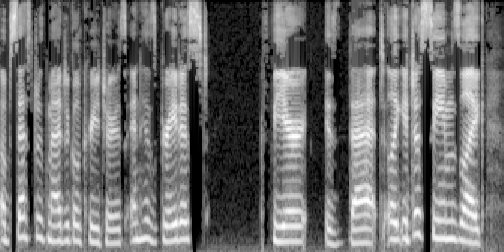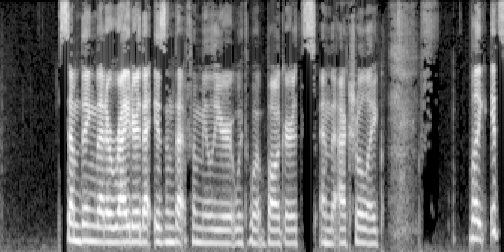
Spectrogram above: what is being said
obsessed with magical creatures, and his greatest fear is that? Like, it just seems like something that a writer that isn't that familiar with what Boggarts and the actual, like, like its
